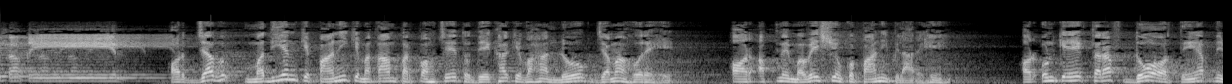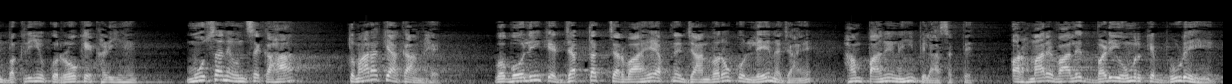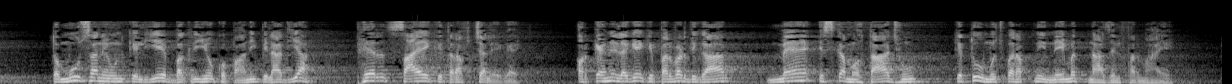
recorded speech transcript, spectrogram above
फकीर और जब मदियन के पानी के मकाम पर पहुँचे तो देखा कि वहाँ लोग जमा हो रहे और अपने मवेशियों को पानी पिला रहे हैं और उनके एक तरफ़ दो औरतें अपनी बकरियों को रोके खड़ी हैं। मूसा ने उनसे कहा, तुम्हारा क्या काम है? वो बोली कि, जब तक चरवाहे अपने जानवरों को ले न जाएँ, हम पानी नहीं पिला सकते और हमारे वालिद बड़ी उम्र के बूढ़े हैं। तो मूसा ने उनके लिए बकरियों को पानी पिला दिया, फिर साय की तरफ़ चले गए। और कहने लगे कि परवरदिगार मैं इसका मोहताज हूं कि तू मुझ पर अपनी नेमत नाजिल फरमाए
